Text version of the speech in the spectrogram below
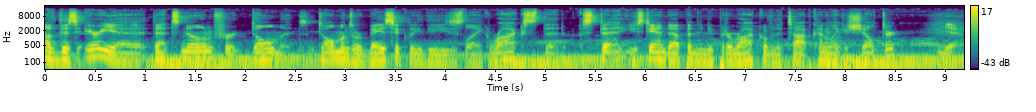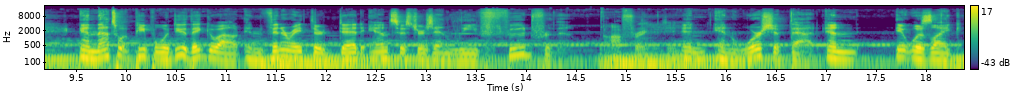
of this area that's known for dolmens. And dolmens were basically these like rocks that sta you stand up and then you put a rock over the top, kind of like a mm-hmm. shelter. yeah And that's what people would do. They'd go out and venerate their dead ancestors and leave food for them offering and and worship that. And it was like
